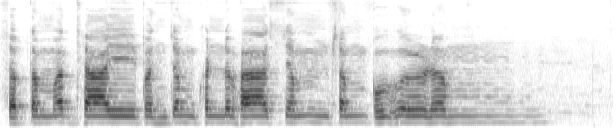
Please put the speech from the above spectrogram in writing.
सप्तम अध्याय पंचम खंडभाष्यम संपूर्णम।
